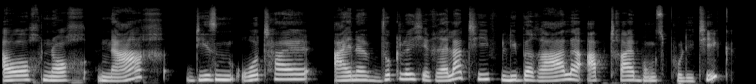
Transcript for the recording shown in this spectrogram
auch noch nach diesem Urteil eine wirklich relativ liberale Abtreibungspolitik.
